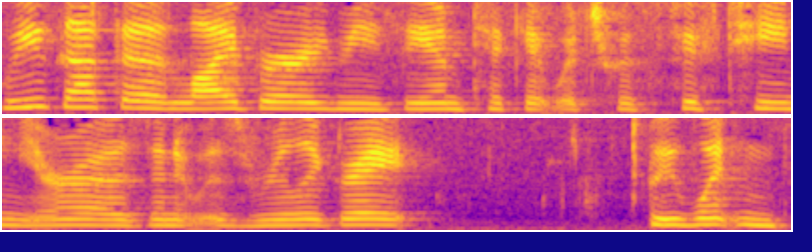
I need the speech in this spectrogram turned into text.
we got the library museum ticket, which was 15 euros, and it was really great. We went and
